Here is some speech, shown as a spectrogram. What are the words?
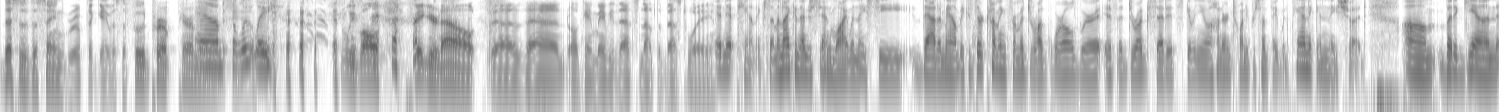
this is the same group that gave us the food pyra- pyramid. and- Absolutely. And we've all figured out uh, that, okay, maybe that's not the best way. and it panics them. And I can understand why when they see that amount, because they're coming from a drug world where if a drug said it's giving you 120%, they would panic, and they should. Um, but again,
